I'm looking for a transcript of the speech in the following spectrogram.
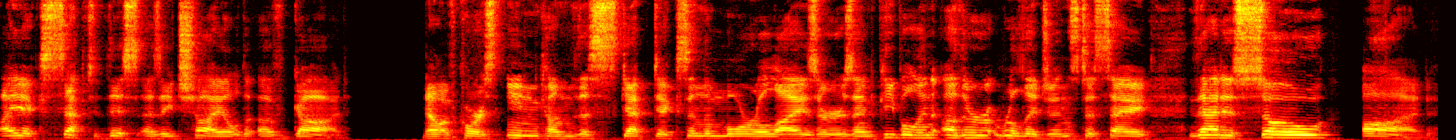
I accept this as a child of God. Now, of course, in come the skeptics and the moralizers and people in other religions to say, that is so odd.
